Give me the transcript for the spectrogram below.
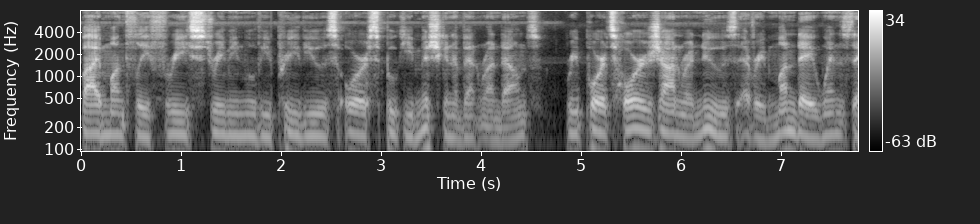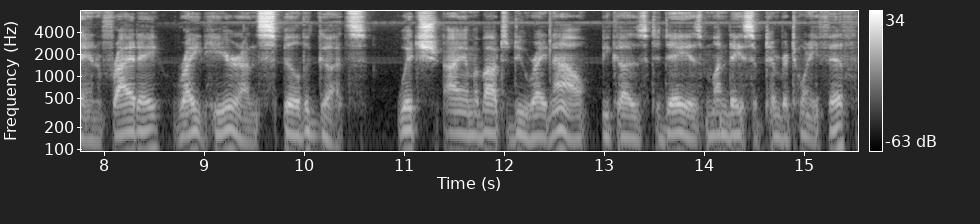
bi monthly free streaming movie previews, or spooky Michigan event rundowns, reports horror genre news every Monday, Wednesday, and Friday right here on Spill the Guts, which I am about to do right now because today is Monday, September 25th,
